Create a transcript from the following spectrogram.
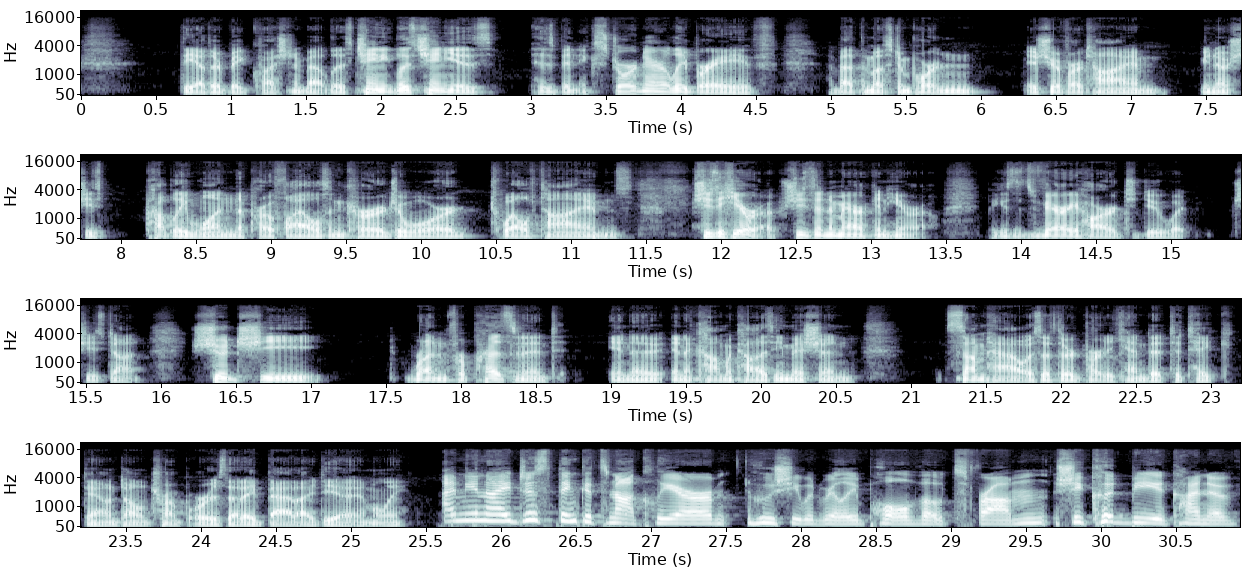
the other big question about Liz Cheney. Liz Cheney is has been extraordinarily brave about the most important issue of our time. You know, she's probably won the Profiles in Courage Award 12 times. She's a hero. She's an American hero because it's very hard to do what she's done. Should she run for president in a in a kamikaze mission somehow as a third party candidate to take down Donald Trump or is that a bad idea, Emily? I mean, I just think it's not clear who she would really pull votes from. She could be kind of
